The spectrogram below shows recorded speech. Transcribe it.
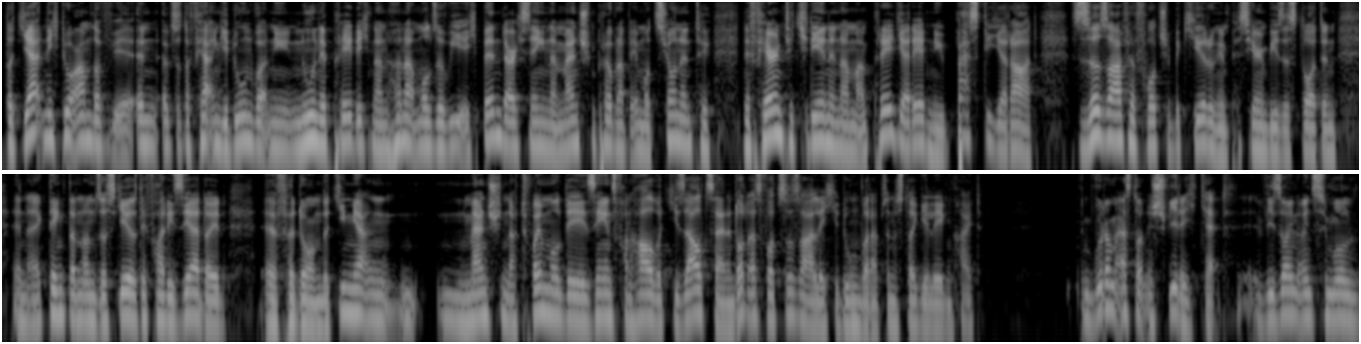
Dort jet nicht du am, dass wir in, also ein gedun, nie nur eine Predigt, dann hundert mal so wie ich bin, da ich singen, einen Menschen proben ab Emotionen, te, eine Fern zu kriegen, und am Prediger reden, die beste gerat. So sehr viele falsche Bekehrungen passieren bis es dort. Und, und ich denke dann an das Jesus, der Pharisäer, dort äh, verdammt, dass die merken, Menschen nach zweimal die sehen von Hall, was gesalzt sein. Und dort ist was so seilig tun, was ab so eine Gelegenheit. Warum ist dort eine Schwierigkeit? Wir sollen uns mal,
